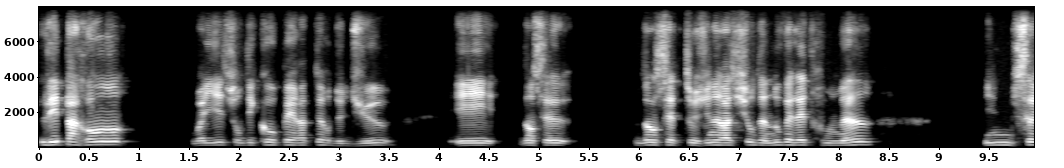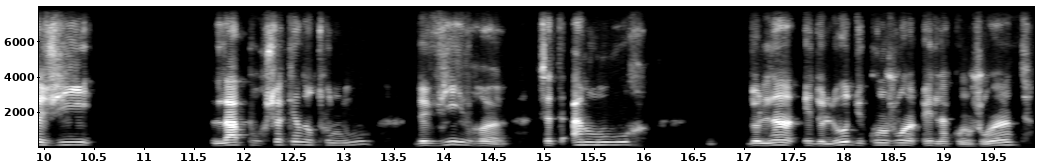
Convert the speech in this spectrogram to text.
Les parents, vous voyez, sont des coopérateurs de Dieu et dans, ce, dans cette génération d'un nouvel être humain, il s'agit là pour chacun d'entre nous de vivre cet amour de l'un et de l'autre, du conjoint et de la conjointe,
